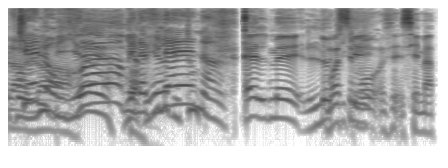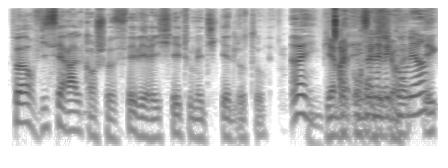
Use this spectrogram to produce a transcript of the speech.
là quelle horreur Mais la vilaine Elle met le Moi, ticket. c'est ma peur viscérale quand je fais vérifier tous mes tickets de loto. Ouais. Bien Ah, Vous en avez combien? Et-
